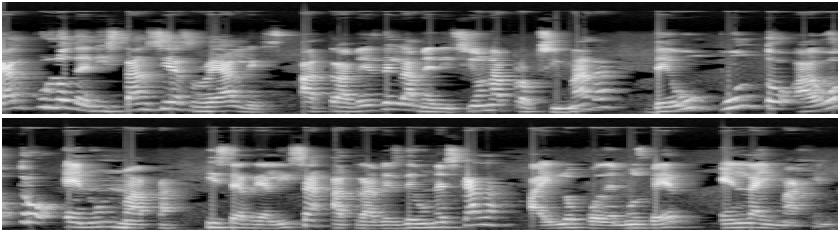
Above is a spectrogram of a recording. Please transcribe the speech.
Cálculo de distancias reales a través de la medición aproximada de un punto a otro en un mapa y se realiza a través de una escala. Ahí lo podemos ver en la imagen.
